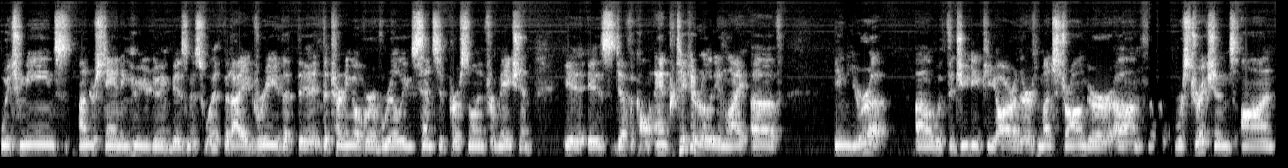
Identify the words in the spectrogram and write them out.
which means understanding who you're doing business with. But I agree that the the turning over of really sensitive personal information is, is difficult, and particularly in light of in Europe uh, with the GDPR, there's much stronger um, restrictions on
